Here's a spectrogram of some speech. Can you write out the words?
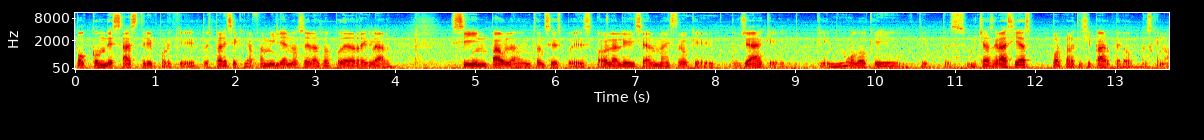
poco un desastre porque pues parece que la familia no se las va a poder arreglar sin Paula. Entonces pues Paula le dice al maestro que pues ya, que, que ni modo, que, pues muchas gracias por participar, pero pues que no.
